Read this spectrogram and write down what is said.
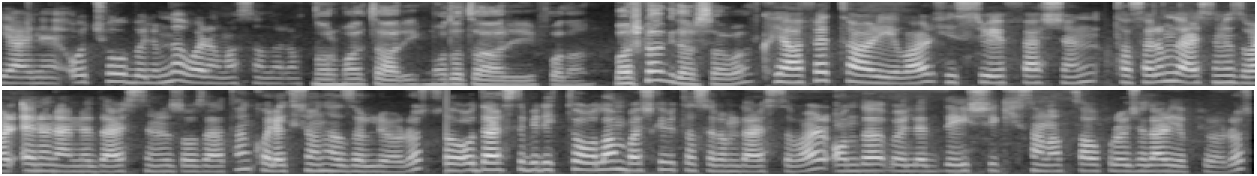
Yani o çoğu bölümde var ama sanırım. Normal tarih, moda tarihi falan. Başka hangi dersler var? Kıyafet tarihi var, history of fashion. Tasarım dersimiz var. En önemli dersimiz o zaten. Koleksiyon hazırlıyoruz. O dersle birlikte olan başka bir tasarım dersi var. Onda böyle değişik sanatsal projeler yapıyoruz.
